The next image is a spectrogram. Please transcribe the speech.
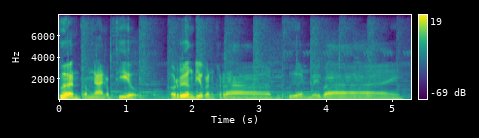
เพื่อนๆทำงานกับเที่ยว เรื่องเดียวกันครับ เพื่อนๆบ๊ายบาย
